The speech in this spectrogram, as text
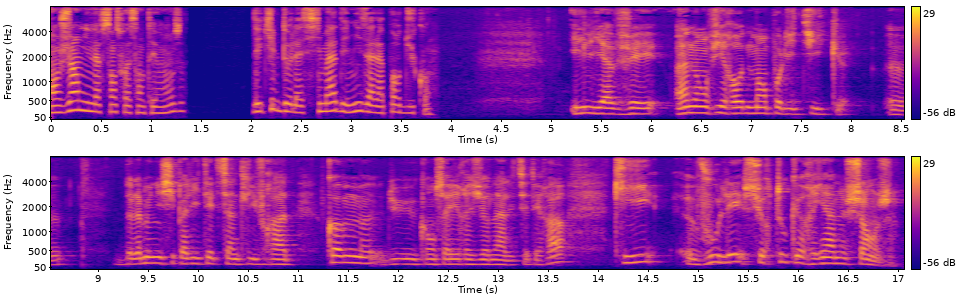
En juin 1971, l'équipe de la CIMAD est mise à la porte du camp. il y avait un environnement politique euh, de la municipalité de Sainte-Livrade comme du conseil régional, etc., qui voulait surtout que rien ne change.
